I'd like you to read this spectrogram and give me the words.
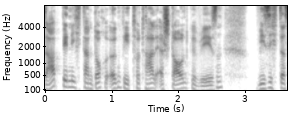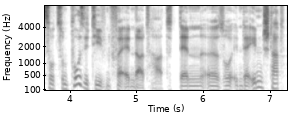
da bin ich dann doch irgendwie total erstaunt gewesen, wie sich das so zum Positiven verändert hat. Denn äh, so in der Innenstadt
